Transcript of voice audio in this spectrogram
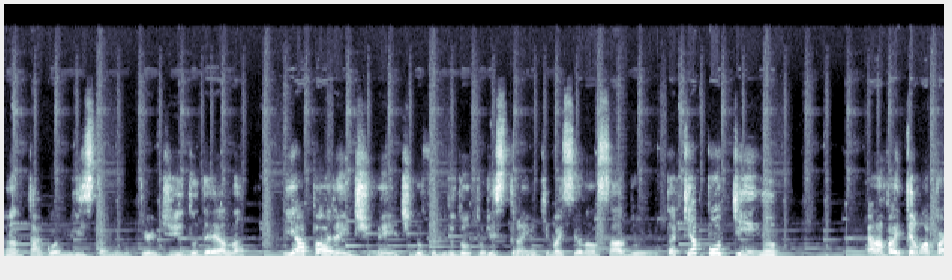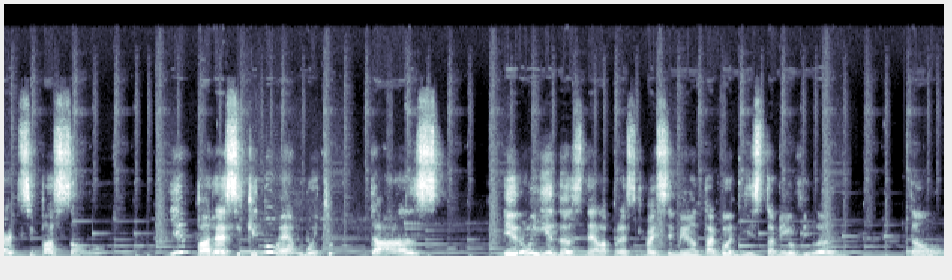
antagonista, meio perdido dela. E aparentemente, no filme do Doutor Estranho, que vai ser lançado daqui a pouquinho, ela vai ter uma participação e parece que não é muito das heroínas, né? Ela parece que vai ser meio antagonista, meio vilã. Então,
